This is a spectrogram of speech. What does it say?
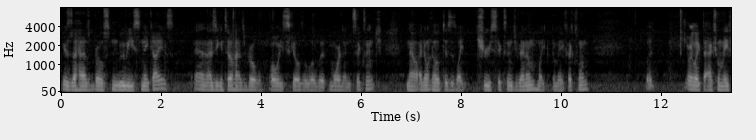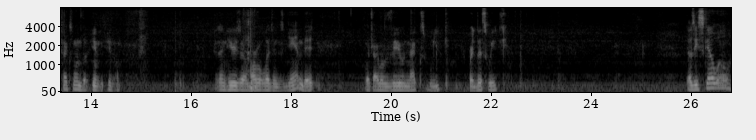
here's the Hasbro movie Snake Eyes. And as you can tell, Hasbro always scales a little bit more than 6 inch. Now, I don't know if this is like true 6 inch Venom, like the Mafex one. But, or like the actual Mafex one, but you, you know. And then here's a Marvel Legends Gambit, which I will review next week, or this week. Does he scale well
